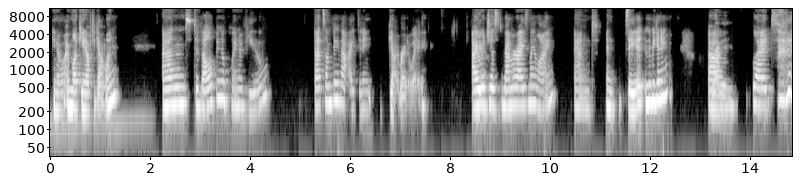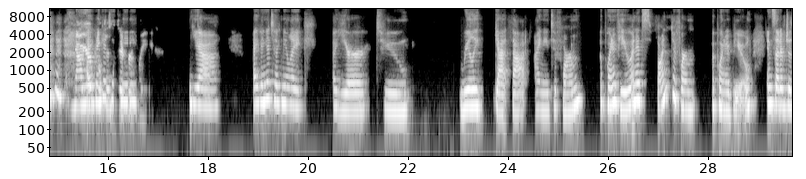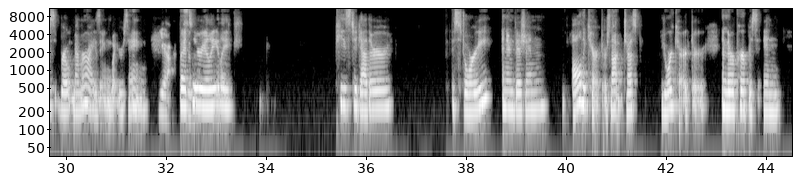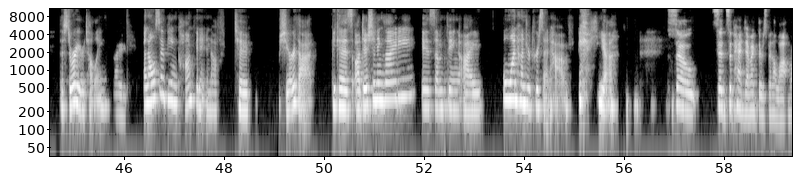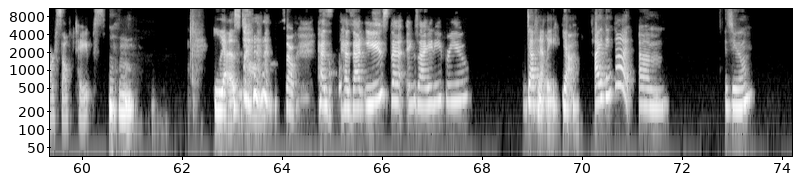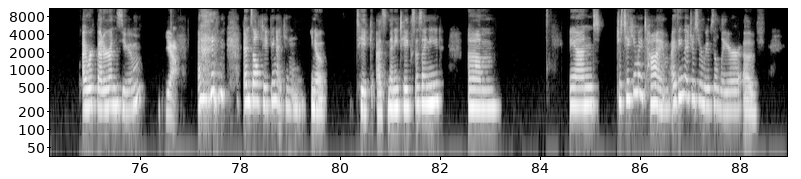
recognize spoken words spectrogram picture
you know, I'm lucky enough to get one. And developing a point of view, that's something that I didn't get right away. I Yeah. would just memorize my line and and say it in the beginning. Um, Right. But Now your I think approach it is took me- differently. yeah, I think it took me like a year to really get that I need to form a point of view, and it's fun to form a point of view instead of just rote memorizing what you're saying, Yeah. but So- to really like piece together the story and envision all the characters, not just your character and their purpose in the story you're telling Right. and also being confident enough to share that because audition anxiety is something I 100% have. yeah. So since the pandemic, there's been a lot more self tapes. Mhm. Yes. So has has that eased that anxiety for you? Definitely. Yeah. I think that um Zoom I work better on Zoom Yeah. and self-taping I can, you know, take as many takes as I need. Um and just taking my time. I think that just removes a layer of,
